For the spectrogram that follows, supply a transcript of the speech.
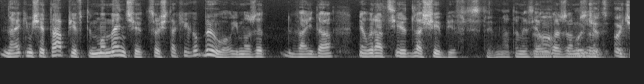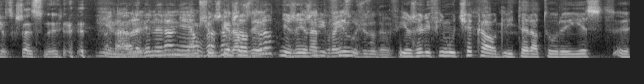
na jakimś etapie, w tym momencie coś takiego było i może Wajda miał rację dla siebie z tym. Natomiast ja no, uważam, ojciec, że... Ojciec chrzestny. Nie, no, ale generalnie ja, ja uważam, że odwrotnie, że jeżeli film, jeżeli film ucieka od literatury, jest y,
